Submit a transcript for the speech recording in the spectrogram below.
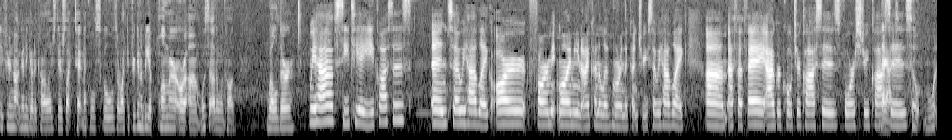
if you're not going to go to college there's like technical schools or like if you're going to be a plumber or um, what's the other one called welder We have CTAE classes, and so we have like our farming. Well, I mean, I kind of live more in the country, so we have like um, FFA, agriculture classes, forestry classes. that so what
